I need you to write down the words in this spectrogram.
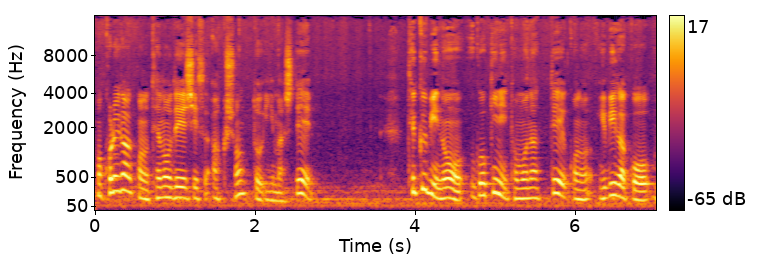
まこれがこのテノデーシスアクションと言いまして、手首の動きに伴って、この指がこ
